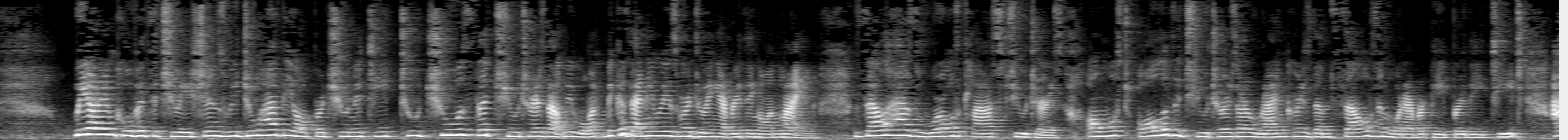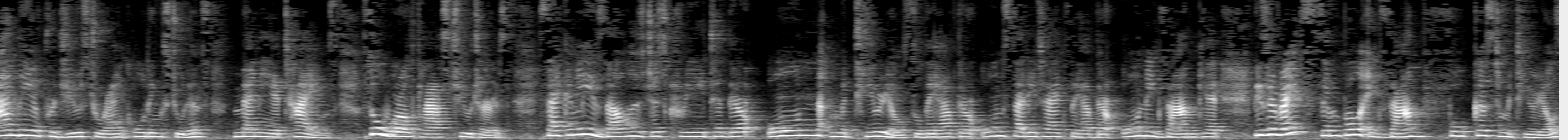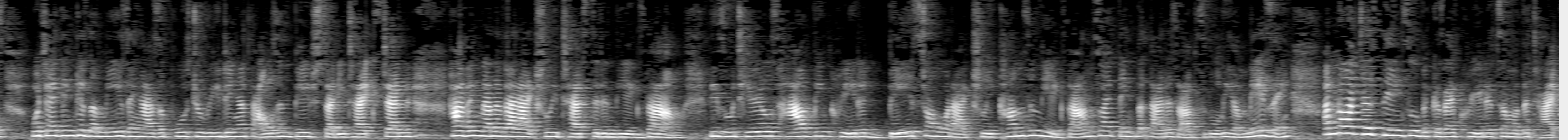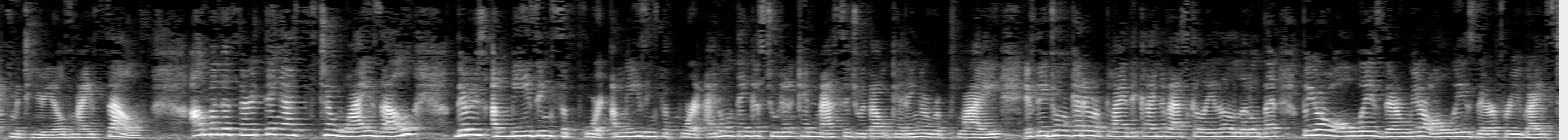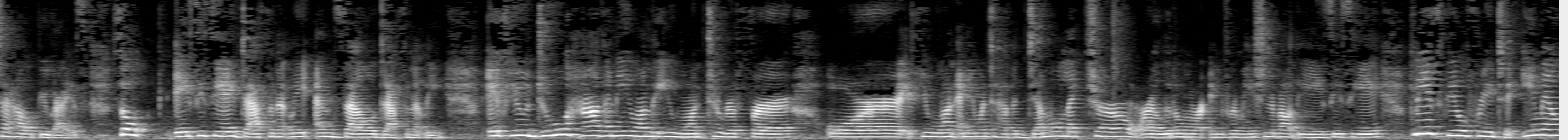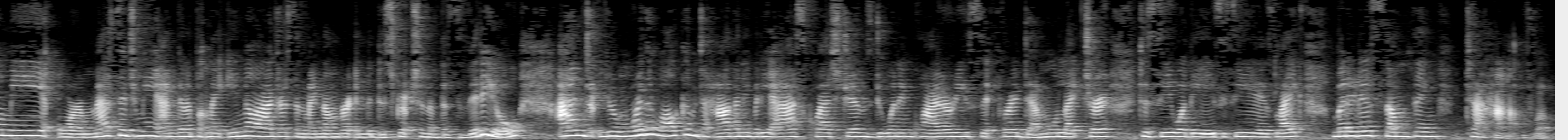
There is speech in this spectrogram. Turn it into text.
We are in COVID situations, we do have the opportunity to choose the tutors that we want because anyways, we're doing everything online. Zell has world-class tutors. Almost all of the tutors are rankers themselves in whatever paper they teach, and they have produced rank holding students many a times. So world-class tutors. Secondly, Zell has just created their own materials. So they have their own study text, they have their own exam kit. These are very simple exam focused materials, which I think is amazing as opposed to reading a thousand page study text and having none of that actually tested in the exam. These materials have been created based on what actually comes in the exam. So I think that that is absolutely amazing. I'm not just saying so because I've created some of the tax materials myself. Um, and the third thing as to why Zell, there's amazing support, amazing support. I don't think a student can message without getting a reply. If they don't get a reply, they kind of escalate it a little bit, but you're always there. We are always there for you guys to help you guys. So ACCA definitely and Zell definitely. If you do have anyone that you want to refer or if you want anyone to have a demo lecture or a little more information about the ACCA, please feel free to email me or message me. I'm gonna put my email address and my number in the description of this video. And you're more than welcome to have anybody ask questions, do an inquiry, sit for a demo lecture to see what the ACCA is like, but it is something to have.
